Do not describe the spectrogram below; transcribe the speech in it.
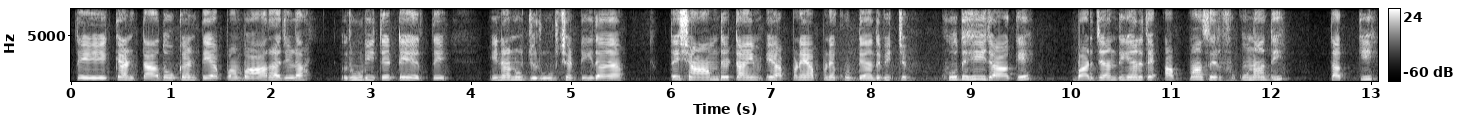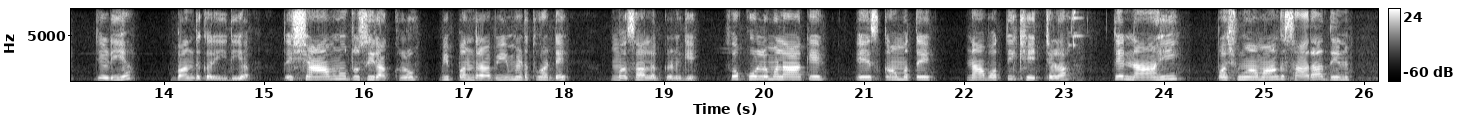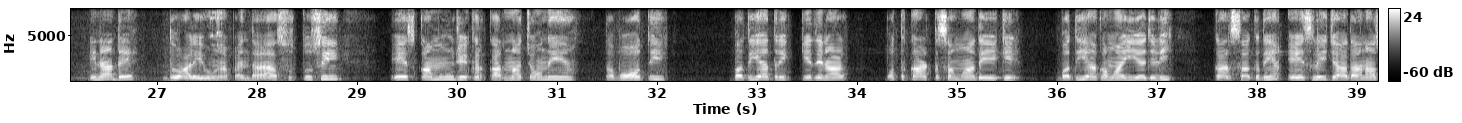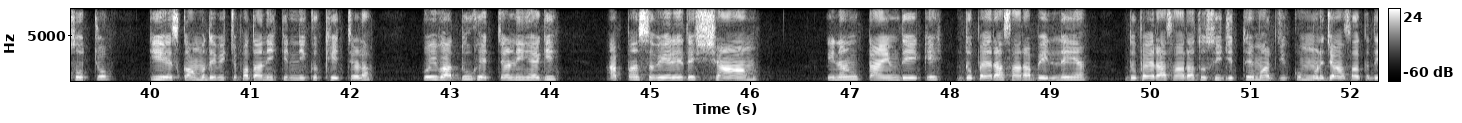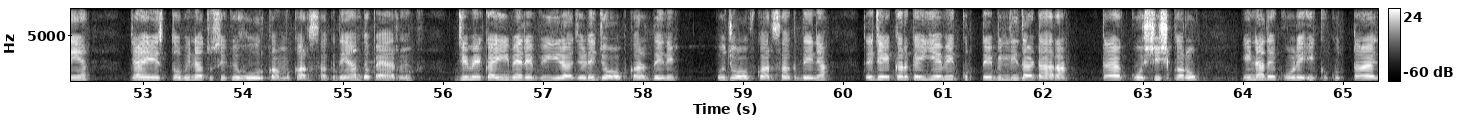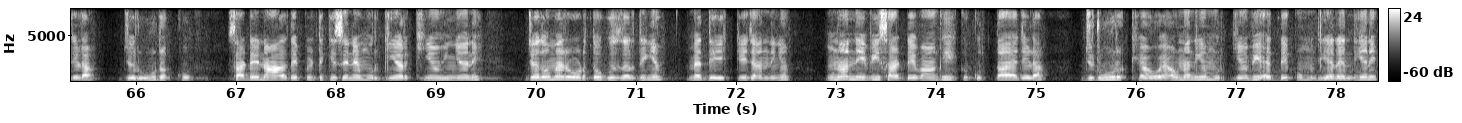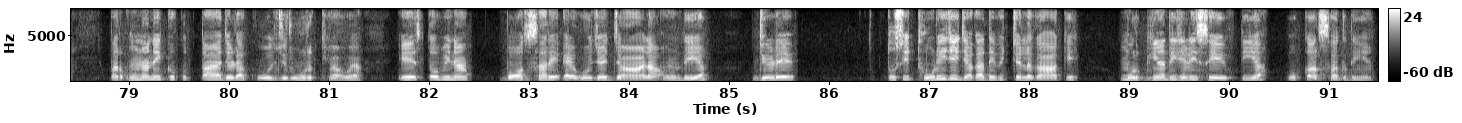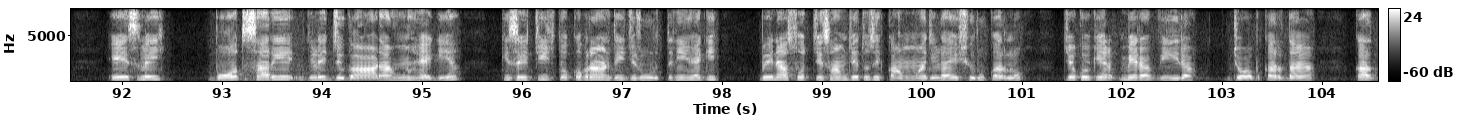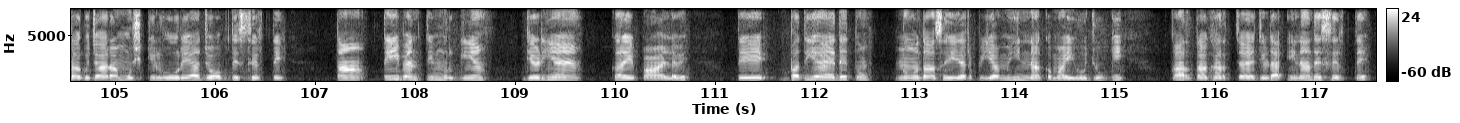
ਤੇ ਘੰਟਾ 2 ਘੰਟੇ ਆਪਾਂ ਬਾਹਰ ਆ ਜਿਹੜਾ, ਰੂੜੀ ਤੇ ਢੇਰ ਤੇ ਇਹਨਾਂ ਨੂੰ ਜ਼ਰੂਰ ਛੱਡੀਦਾ ਆ। ਤੇ ਸ਼ਾਮ ਦੇ ਟਾਈਮ ਇਹ ਆਪਣੇ ਆਪਣੇ ਖੁੱਡਿਆਂ ਦੇ ਵਿੱਚ ਖੁਦ ਹੀ ਜਾ ਕੇ ਵੜ ਜਾਂਦੀਆਂ ਨੇ ਤੇ ਆਪਾਂ ਸਿਰਫ ਉਹਨਾਂ ਦੀ ਤੱਕੀ ਜਿਹੜੀ ਆ ਬੰਦ ਕਰੀਦੀ ਆ। ਤੇ ਸ਼ਾਮ ਨੂੰ ਤੁਸੀਂ ਰੱਖ ਲਓ ਵੀ 15-20 ਮਿੰਟ ਤੁਹਾਡੇ ਮਸਾ ਲੱਗਣਗੇ। ਸੋ ਕੁੱਲ ਮਿਲਾ ਕੇ ਇਸ ਕੰਮ ਤੇ ਨਾ ਬਹੁਤੀ ਖੇਚਲ ਆ ਤੇ ਨਾ ਹੀ ਪਸ਼ੂਆਂ ਵਾਂਗ ਸਾਰਾ ਦਿਨ ਇਹਨਾਂ ਦੇ ਦਿਵਾਲੇ ਹੋਣਾ ਪੈਂਦਾ ਆ। ਸੋ ਤੁਸੀਂ ਇਸ ਕੰਮ ਨੂੰ ਜੇਕਰ ਕਰਨਾ ਚਾਹੁੰਦੇ ਆ ਤਾਂ ਬਹੁਤ ਹੀ ਵਧੀਆ ਤਰੀਕੇ ਦੇ ਨਾਲ ਬਹੁਤ ਘੱਟ ਸਮਾਂ ਦੇ ਕੇ ਵਧੀਆ ਕਮਾਈ ਆ ਜਿਹੜੀ ਕਰ ਸਕਦੇ ਆ। ਇਸ ਲਈ ਜ਼ਿਆਦਾ ਨਾ ਸੋਚੋ ਕਿ ਇਸ ਕੰਮ ਦੇ ਵਿੱਚ ਪਤਾ ਨਹੀਂ ਕਿੰਨੀ ਕੁ ਖੇਚਲ ਆ। ਕੋਈ ਵਾਧੂ ਖੇਚਲ ਨਹੀਂ ਹੈਗੀ। ਆਪਾਂ ਸਵੇਰੇ ਤੇ ਸ਼ਾਮ ਇਹਨਾਂ ਨੂੰ ਟਾਈਮ ਦੇ ਕੇ ਦੁਪਹਿਰਾ ਸਾਰਾ ਵਿਹਲੇ ਆ। ਦੁਪਹਿਰਾ ਸਾਰਾ ਤੁਸੀਂ ਜਿੱਥੇ ਮਰਜ਼ੀ ਘੁੰਮਣ ਜਾ ਸਕਦੇ ਆ ਜਾਂ ਇਸ ਤੋਂ ਬਿਨਾ ਤੁਸੀਂ ਕੋਈ ਹੋਰ ਕੰਮ ਕਰ ਸਕਦੇ ਆ ਦੁਪਹਿਰ ਨੂੰ। ਜਿਵੇਂ ਕਈ ਮੇਰੇ ਵੀਰ ਆ ਜਿਹੜੇ ਜੌਬ ਕਰਦੇ ਨੇ, ਉਹ ਜੌਬ ਕਰ ਸਕਦੇ ਨੇ। ਤੇ ਜੇਕਰ ਕਹੀਏ ਵੀ ਕੁੱਤੇ ਬਿੱਲੀ ਦਾ ਡਰ ਆ, ਤਾਂ ਕੋਸ਼ਿਸ਼ ਕਰੋ ਇਹਨਾਂ ਦੇ ਕੋਲੇ ਇੱਕ ਕੁੱਤਾ ਹੈ ਜਿਹੜਾ ਜ਼ਰੂਰ ਰੱਖੋ। ਸਾਡੇ ਨਾਲ ਦੇ ਪਿੰਡ ਕਿਸੇ ਨੇ ਮੁਰਗੀਆਂ ਰੱਖੀਆਂ ਹੋਈਆਂ ਨੇ। ਜਦੋਂ ਮੈਂ ਰੋਡ ਤੋਂ ਗੁਜ਼ਰਦੀ ਆ, ਮੈਂ ਦੇਖ ਕੇ ਜਾਂਦੀ ਆ ਉਹਨਾਂ ਨੇ ਵੀ ਸਾਡੇ ਵਾਂਗ ਹੀ ਇੱਕ ਕੁੱਤਾ ਹੈ ਜਿਹੜਾ ਜ਼ਰੂਰ ਰੱਖਿਆ ਹੋਇਆ। ਉਹਨਾਂ ਦੀਆਂ ਮੁਰਗੀਆਂ ਵੀ ਐਦੇ ਘੁੰਮਦੀਆਂ ਰਹਿੰਦੀਆਂ ਨੇ, ਪਰ ਉਹਨਾਂ ਨੇ ਇੱਕ ਕੁੱਤਾ ਹੈ ਜਿਹੜਾ ਕੋਲ ਜ਼ਰੂਰ ਰੱਖਿਆ ਹੋਇਆ। ਇਸ ਤੋਂ ਬਿਨਾ ਬਹੁਤ ਸਾਰੇ ਇਹੋ ਜਿਹੇ ਜਾਲ ਆ ਆਉਂਦੇ ਆ, ਜਿਹੜੇ ਤੁਸੀਂ ਥੋੜੀ ਜਿਹੀ ਜਗ੍ਹਾ ਦੇ ਵਿੱਚ ਲਗਾ ਕੇ ਮੁਰਗੀਆਂ ਦੀ ਜਿਹੜੀ ਸੇਫਟੀ ਆ, ਉਹ ਕਰ ਸਕਦੇ ਆ। ਇਸ ਲਈ ਬਹੁਤ ਸਾਰੇ ਜਿਹੜੇ ਜੁਗਾੜ ਆ ਹੁਣ ਹੈਗੇ ਆ, ਕਿਸੇ ਚੀਜ਼ ਤੋਂ ਘਬਰਾਉਣ ਦੀ ਜ਼ਰੂਰਤ ਨਹੀਂ ਹੈਗੀ। ਬਿਨਾਂ ਸੋਚੇ ਸਮਝੇ ਤੁਸੀਂ ਕੰਮ ਆ ਜਿਹੜਾ, ਇਹ ਸ਼ੁਰੂ ਕਰ ਲਓ। ਜੇ ਕੋਈ ਮੇਰਾ ਵੀਰ ਆ ਜੌਬ ਕਰਦਾ ਆ, ਘਰ ਦਾ ਗੁਜ਼ਾਰਾ ਮੁਸ਼ਕਿਲ ਹੋ ਰਿਹਾ ਜੌਬ ਦੇ ਸਿਰ ਤੇ, ਤਾਂ 30 35 ਮੁਰਗੀਆਂ ਜਿਹੜੀਆਂ ਆ, ਘਰੇ ਪਾਲ ਲਵੇ ਤੇ ਵਧੀਆ ਇਹਦੇ ਤੋਂ 9-10000 ਰੁਪਈਆ ਮਹੀਨਾ ਕਮਾਈ ਹੋ ਜਾਊਗੀ। ਘਰ ਦਾ ਖਰਚਾ ਹੈ ਜਿਹੜਾ ਇਹਨਾਂ ਦੇ ਸਿਰ ਤੇ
